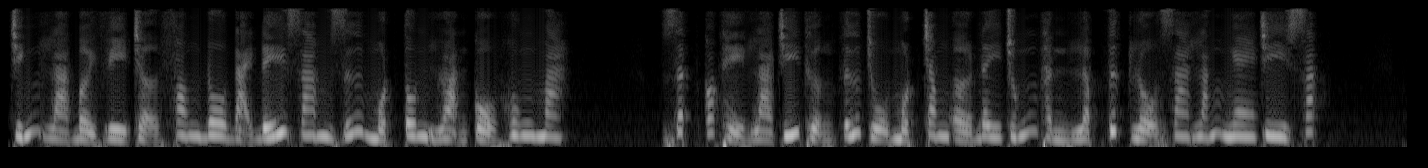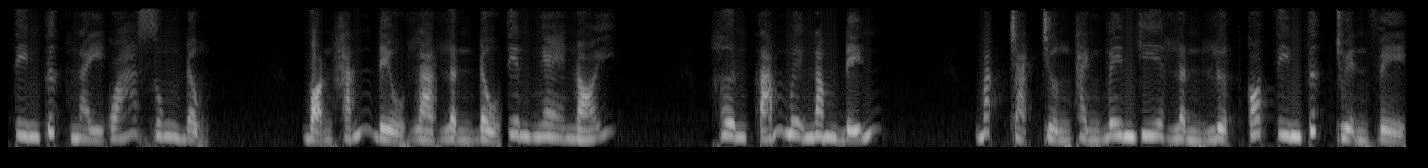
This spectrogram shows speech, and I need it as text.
Chính là bởi vì trợ phong đô đại đế giam giữ một tôn loạn cổ hung ma. Rất có thể là trí thượng tứ trụ một trong ở đây chúng thần lập tức lộ ra lắng nghe chi sắc. Tin tức này quá rung động. Bọn hắn đều là lần đầu tiên nghe nói. Hơn 80 năm đến. Bắc trạch trường thành bên kia lần lượt có tin tức truyền về.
